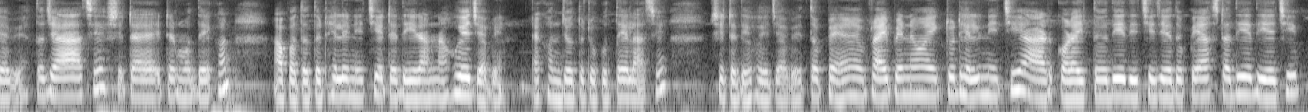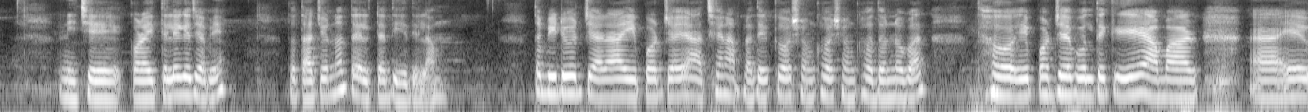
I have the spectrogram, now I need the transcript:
যাবে। তো যা আছে, সেটা এটার মধ্যে এখন আপাতত ঢেলে নিচ্ছি। এটা দিয়ে রান্না হয়ে যাবে। এখন যতটুকু তেল আছে, সেটা দিয়ে হয়ে যাবে। তো ফ্রাই প্যানেও একটু ঢেলে নিচ্ছি। আর কড়াইতেও দিয়ে দিচ্ছি, যেহেতু পেঁয়াজটা দিয়ে দিয়েছি, নিচে কড়াইতে লেগে যাবে। তো তার জন্য তেলটা দিয়ে দিলাম। তো ভিডিওর যারা এই পর্যায়ে আছেন, আপনাদেরকে অসংখ্য অসংখ্য ধন্যবাদ। তো এ পর্যায়ে বলতে গিয়ে আমার এ-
